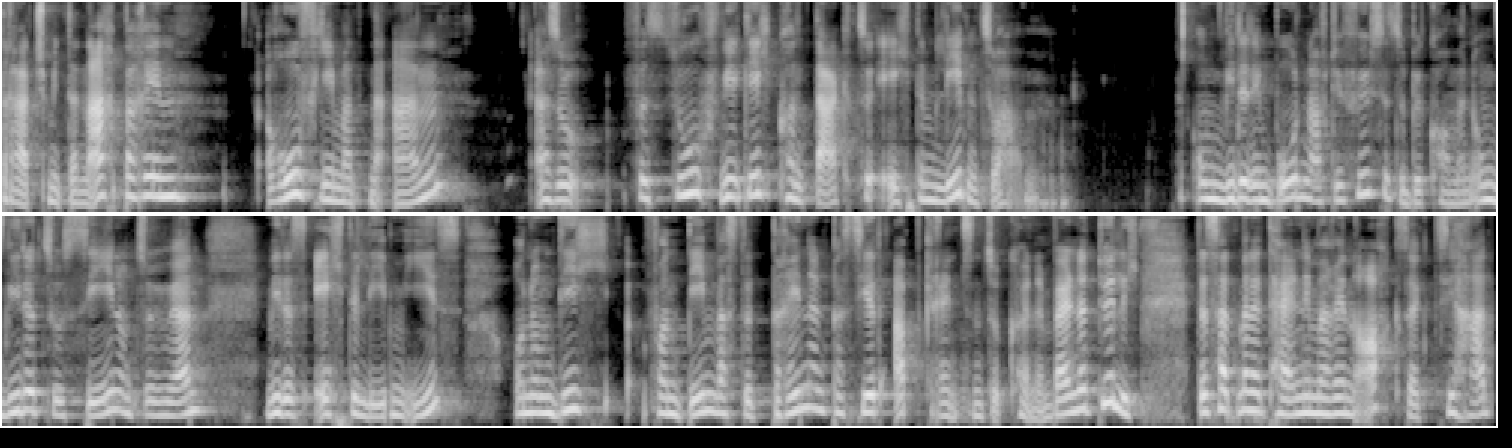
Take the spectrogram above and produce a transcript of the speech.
tratsch mit der Nachbarin, ruf jemanden an. Also versuch wirklich Kontakt zu echtem Leben zu haben um wieder den Boden auf die Füße zu bekommen, um wieder zu sehen und zu hören, wie das echte Leben ist und um dich von dem, was da drinnen passiert, abgrenzen zu können. Weil natürlich, das hat meine Teilnehmerin auch gesagt, sie hat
